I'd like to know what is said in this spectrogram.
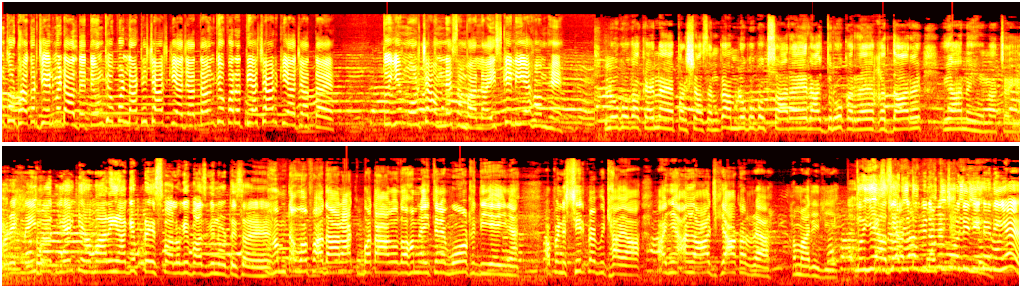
उनको उठाकर जेल में डाल देते हैं। उनके ऊपर लाठीचार्ज किया जाता है उनके ऊपर अत्याचार किया जाता है। तो ये मोर्चा हमने संभाला इसके लिए हम हैं। लोगों का कहना है प्रशासन का हम लोगों को उकसा रहा है राजद्रोह कर रहा है गद्दार है यहाँ नहीं होना चाहिए। और एक नई तो, बात यह है कि हमारे यहाँ के प्रेस वालों के पास भी नोटिस आए हैं। हम तो वफादार बता दो तो हमने इतने वोट दिए इन्हें अपने सिर पे बिठाया आज क्या कर रहा है? हमारे लिए। तो ये आज़ादी तो मोदी मोदी जी ने दी है।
